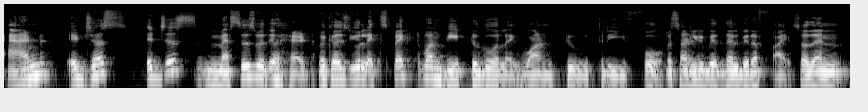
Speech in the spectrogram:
and it just it just messes with your head because you'll expect one beat to go like one, two, three, four, but suddenly there'll be a five. So then,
